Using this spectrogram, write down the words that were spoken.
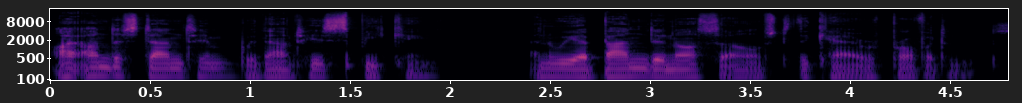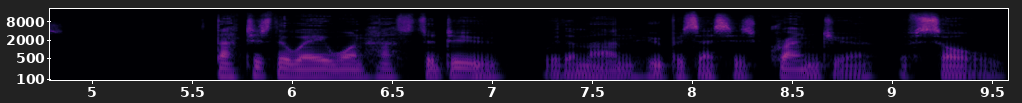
I understand him without his speaking, and we abandon ourselves to the care of Providence. That is the way one has to do with a man who possesses grandeur of soul.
